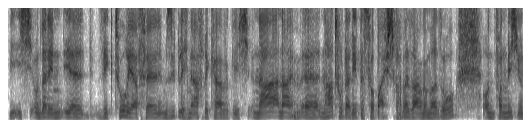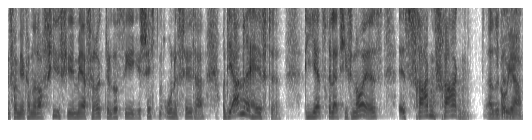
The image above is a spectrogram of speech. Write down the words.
wie ich unter den äh, Victoria-Fällen im südlichen Afrika wirklich nah an einem äh, Nahtoderlebnis vorbeischreibe, sagen wir mal so. Und von Michi und von mir kommen noch viel, viel mehr verrückte, lustige Geschichten ohne Filter. Und die andere Hälfte, die jetzt relativ neu ist, ist Fragen, Fragen. Also das oh ja. ist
